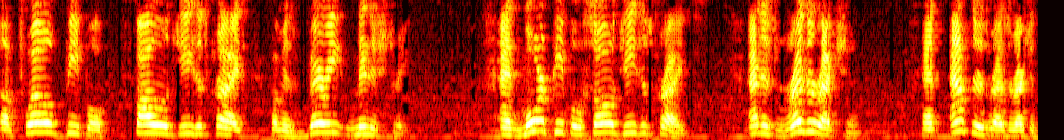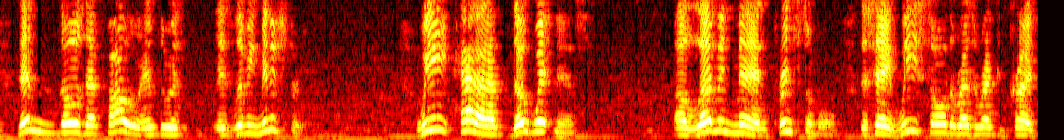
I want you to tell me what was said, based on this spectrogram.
of 12 people, followed Jesus Christ from his very ministry. And more people saw Jesus Christ at his resurrection and after his resurrection then those that follow him through his, his living ministry. We have the witness, 11 men principle, to say we saw the resurrected Christ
